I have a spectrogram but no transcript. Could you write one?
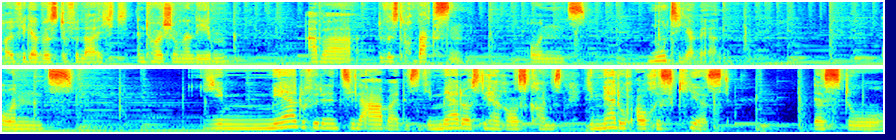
häufiger wirst du vielleicht Enttäuschungen erleben, aber du wirst auch wachsen und mutiger werden. Und je mehr du für deine Ziele arbeitest, je mehr du aus dir herauskommst, je mehr du auch riskierst, desto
